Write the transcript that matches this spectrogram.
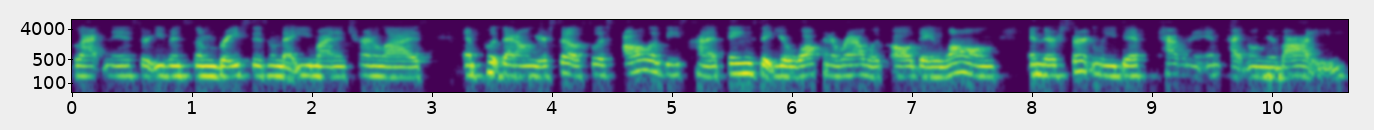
blackness or even some racism that you might internalize and put that on yourself. So it's all of these kind of things that you're walking around with all day long, and they're certainly def- having an impact on your mm-hmm. body.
